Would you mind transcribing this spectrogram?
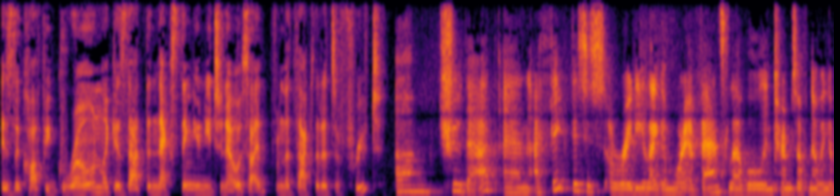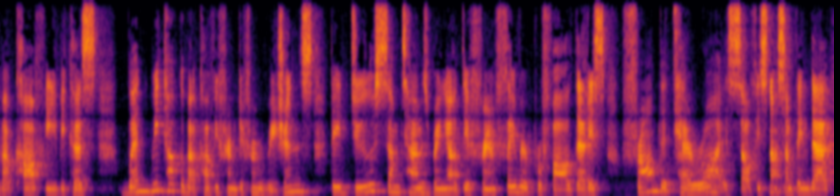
is the coffee grown? Like, is that the next thing you need to know aside from the fact that it's a fruit? Um, true that. And I think this is already like a more advanced level in terms of knowing about coffee because when we talk about coffee from different regions, they do sometimes bring out different flavor profile that is from the terroir itself. It's not something that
